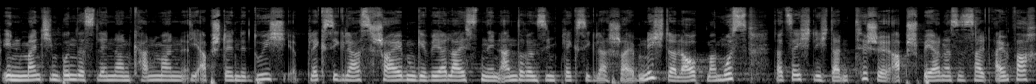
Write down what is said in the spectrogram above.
In manchen Bundesländern kann man die Abstände durch Plexiglasscheiben gewährleisten, in anderen sind Plexiglasscheiben nicht erlaubt. Man muss tatsächlich dann Tische absperren. Es ist halt einfach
